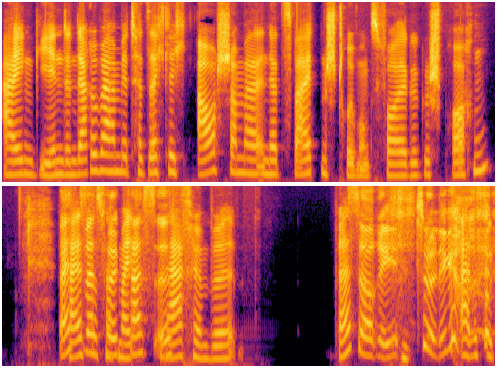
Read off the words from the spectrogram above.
eingehen, denn darüber haben wir tatsächlich auch schon mal in der zweiten Strömungsfolge gesprochen. Weißt Falls du, was voll mal krass ist? Nachhören will. Was? Sorry, Entschuldigung. Alles gut.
